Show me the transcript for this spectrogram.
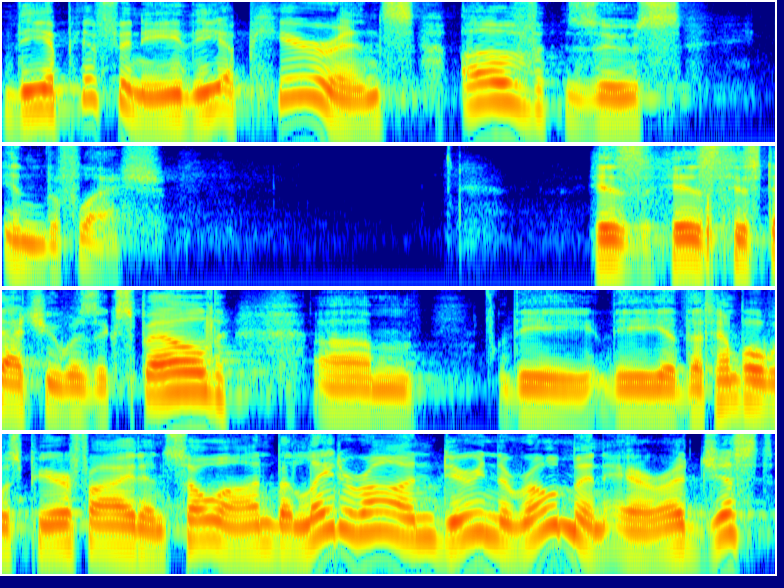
the epiphany, the appearance of Zeus in the flesh. His, his, his statue was expelled. Um, the, the, the temple was purified and so on. But later on, during the Roman era, just,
